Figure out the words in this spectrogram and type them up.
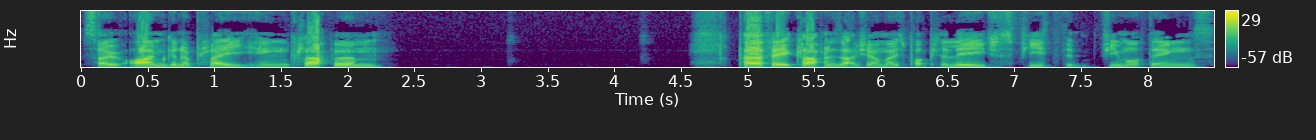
So I'm going to play in Clapham. Perfect. Clapham is actually our most popular league. Just a few few more things.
